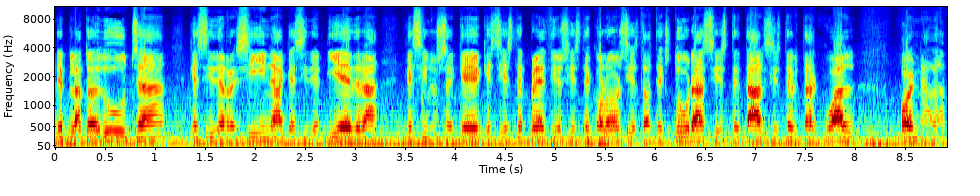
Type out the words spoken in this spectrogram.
de plato de ducha, que si de resina, que si de piedra, que si no sé qué, que si este precio, si este color, si esta textura, si este tal, si este tal cual, pues nada.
